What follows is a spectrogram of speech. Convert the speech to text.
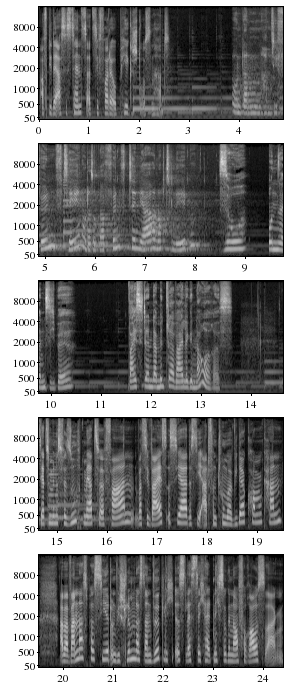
auf die der Assistenzarzt sie vor der OP gestoßen hat. Und dann haben sie fünf, zehn oder sogar 15 Jahre noch zu leben. So unsensibel. Weiß sie denn da mittlerweile genaueres? Sie hat zumindest versucht, mehr zu erfahren. Was sie weiß, ist ja, dass die Art von Tumor wiederkommen kann. Aber wann das passiert und wie schlimm das dann wirklich ist, lässt sich halt nicht so genau voraussagen.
